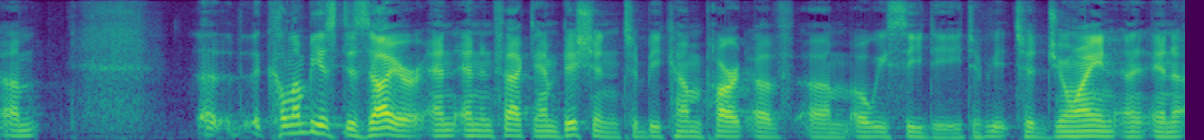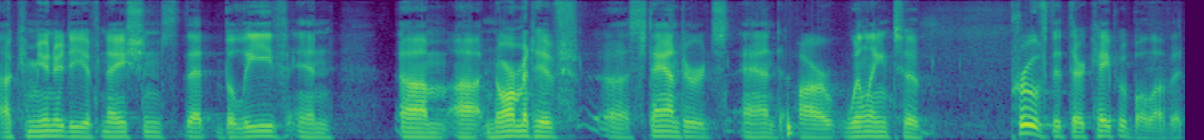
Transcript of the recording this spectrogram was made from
Um, uh, Colombia's desire and, and, in fact, ambition to become part of um, OECD, to, be, to join a, in a community of nations that believe in um, uh, normative uh, standards and are willing to prove that they're capable of it,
